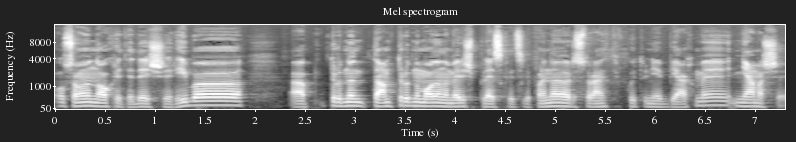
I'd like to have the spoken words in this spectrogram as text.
особено на охрите. Деш риба, а, трудно, там трудно мога да намериш плескавица. Или поне на ресторантите, в които ние бяхме, нямаше.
